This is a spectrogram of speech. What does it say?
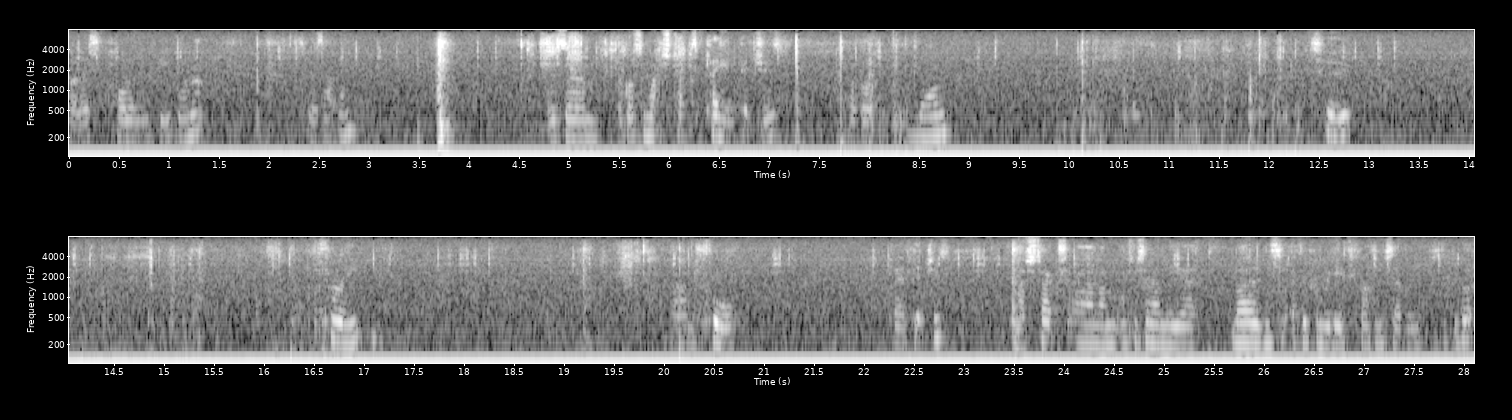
Like there's Holland people on it. So there's that one. There's um I've got some Match Attax playing pictures. I've got one, two, three, and four playing pictures match and I'm also selling the uh, Merlin's the Premier League 2007 sticker book,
